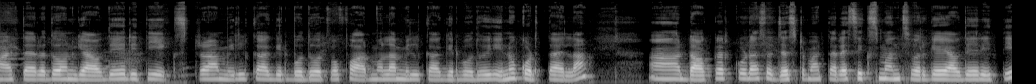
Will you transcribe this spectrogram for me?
ಮಾಡ್ತಾ ಇರೋದು. ಅವ್ನಿಗೆ ಯಾವುದೇ ರೀತಿ ಎಕ್ಸ್ಟ್ರಾ ಮಿಲ್ಕ್ ಆಗಿರ್ಬೋದು ಅಥವಾ ಫಾರ್ಮುಲಾ ಮಿಲ್ಕ್ ಆಗಿರ್ಬೋದು ಏನೂ ಕೊಡ್ತಾ ಇಲ್ಲ. ಡಾಕ್ಟರ್ ಕೂಡ ಸಜೆಸ್ಟ್ ಮಾಡ್ತಾರೆ ಸಿಕ್ಸ್ ಮಂತ್ಸ್ವರೆಗೆ ಯಾವುದೇ ರೀತಿ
